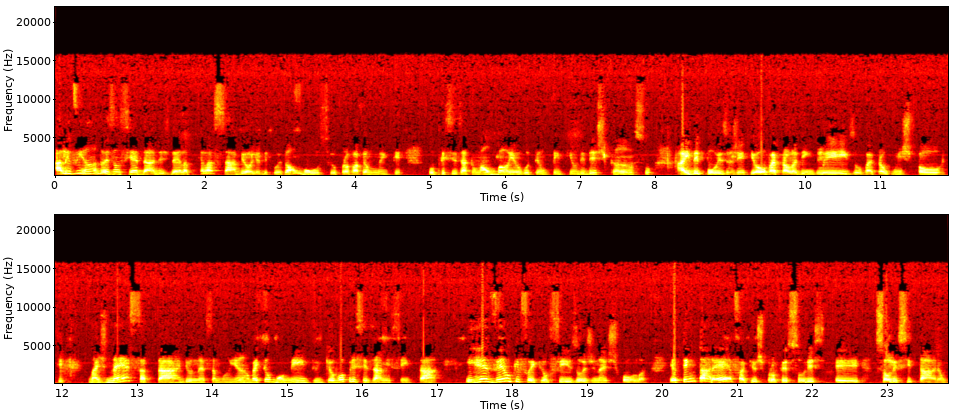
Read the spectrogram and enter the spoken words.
aliviando as ansiedades dela, porque ela sabe, olha, depois do almoço eu provavelmente vou precisar tomar um banho, vou ter um tempinho de descanso, aí depois a gente ou vai para aula de inglês ou vai para algum esporte, mas nessa tarde ou nessa manhã vai ter um momento em que eu vou precisar me sentar e rever o que foi que eu fiz hoje na escola. Eu tenho tarefa que os professores é, solicitaram.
